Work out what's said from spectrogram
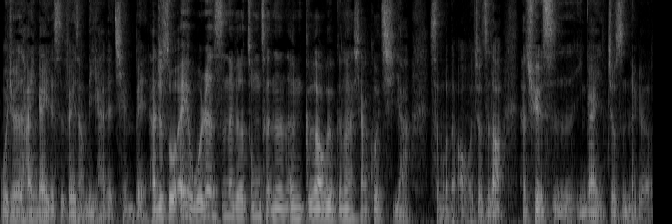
我觉得他应该也是非常厉害的前辈，他就说：“哎，我认识那个忠诚恩恩哥啊，我有跟他下过棋啊什么的哦，我就知道他确实应该就是那个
